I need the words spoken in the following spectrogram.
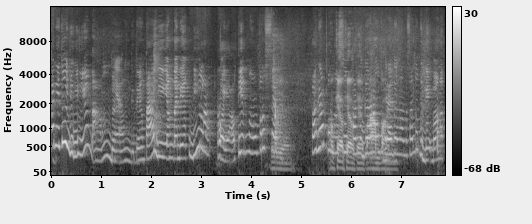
Kan itu ujung-ujungnya tambang gitu yang tadi yang tadi aku bilang royalti 0% Iya. padahal Oke, oke, pemasukan oke, negara paham, untuk royalti 0% itu gede banget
